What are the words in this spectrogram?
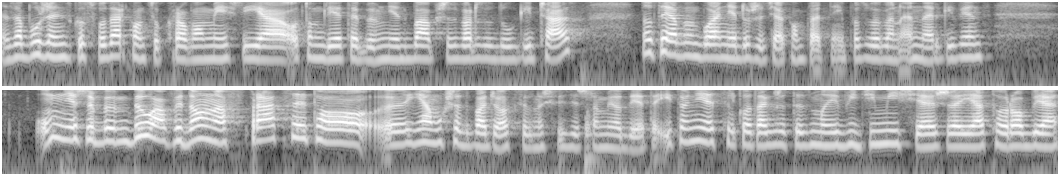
zaburzeń z gospodarką cukrową, jeśli ja o tą dietę bym nie dbała przez bardzo długi czas, no to ja bym była nie do życia kompletnie i pozbawiona energii, więc u mnie, żebym była wydolna w pracy, to y, ja muszę dbać o aktywność fizyczną i o dietę. I to nie jest tylko tak, że to jest moje widzimisię, że ja to robię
